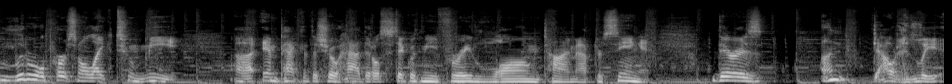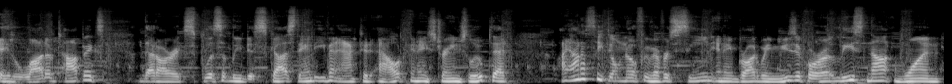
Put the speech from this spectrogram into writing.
literal personal, like to me, uh, impact that the show had that'll stick with me for a long time after seeing it. There is undoubtedly a lot of topics that are explicitly discussed and even acted out in a strange loop that I honestly don't know if we've ever seen in a Broadway musical, or at least not one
